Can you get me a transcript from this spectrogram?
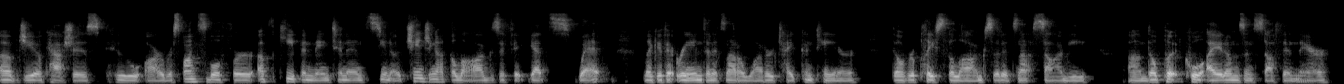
of geocaches who are responsible for upkeep and maintenance, you know, changing out the logs if it gets wet, like if it rains and it's not a watertight container, they'll replace the logs so that it's not soggy. Um, they'll put cool items and stuff in there.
